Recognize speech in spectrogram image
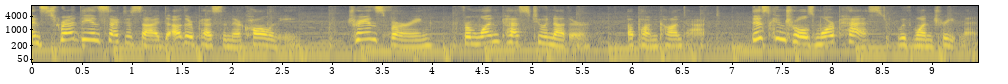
and spread the insecticide to other pests in their colony, transferring from one pest to another upon contact. This controls more pests with one treatment.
